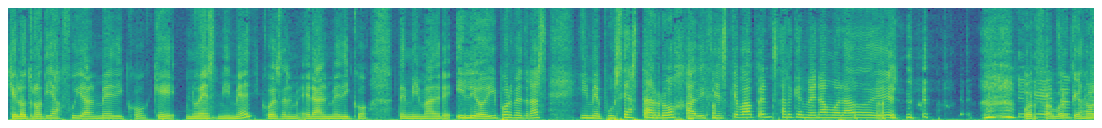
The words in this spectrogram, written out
que el otro día fui al médico, que no es mi médico, es era el médico de mi madre, y le oí por detrás y me puse hasta roja. Dije, es que va a pensar que me he enamorado de él. Por favor, que no,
